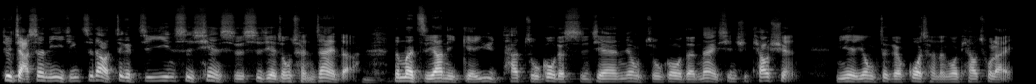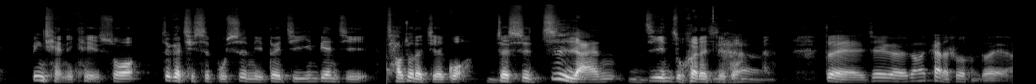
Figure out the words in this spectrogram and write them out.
就假设你已经知道这个基因是现实世界中存在的，那么只要你给予它足够的时间，用足够的耐心去挑选。你也用这个过程能够挑出来，并且你可以说，这个其实不是你对基因编辑操作的结果，这是自然基因组合的结果。对，这个刚才 Cat 说的很对啊，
